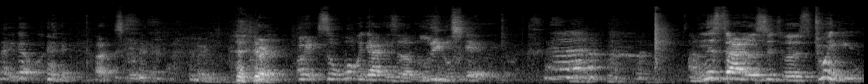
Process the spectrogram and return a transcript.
There you go. All right, let's go. Okay, so what we got is a legal scale. On this side of the this uh, Twinkie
